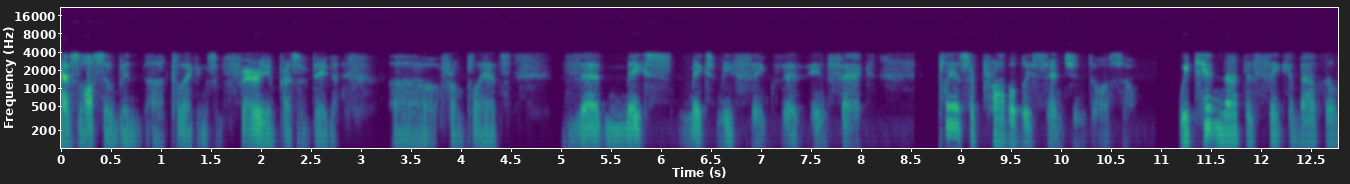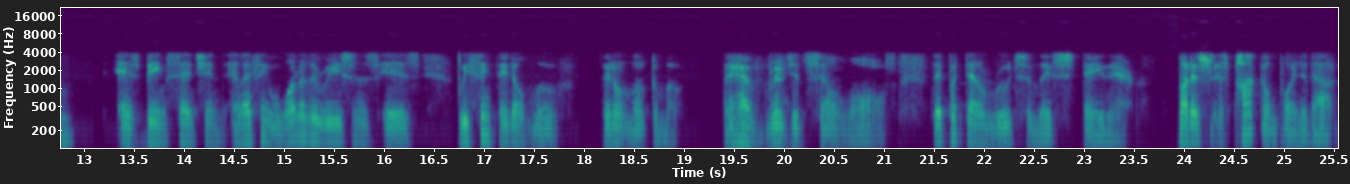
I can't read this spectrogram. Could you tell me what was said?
has also been uh, collecting some very impressive data uh, from plants that makes makes me think that in fact plants are probably sentient also. We tend not to think about them as being sentient, and I think one of the reasons is we think they don't move, they don't locomote, they have rigid cell walls, they put down roots and they stay there. But as, as Paco pointed out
